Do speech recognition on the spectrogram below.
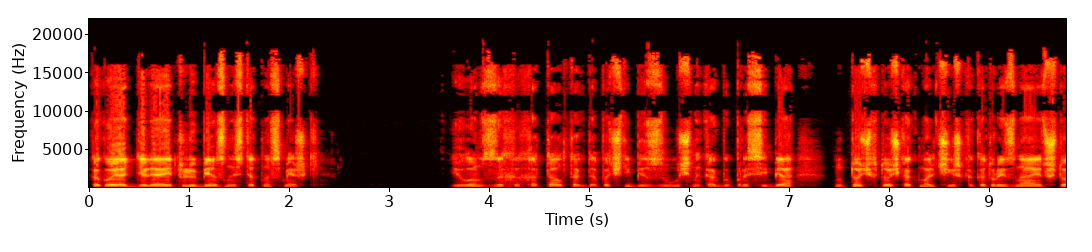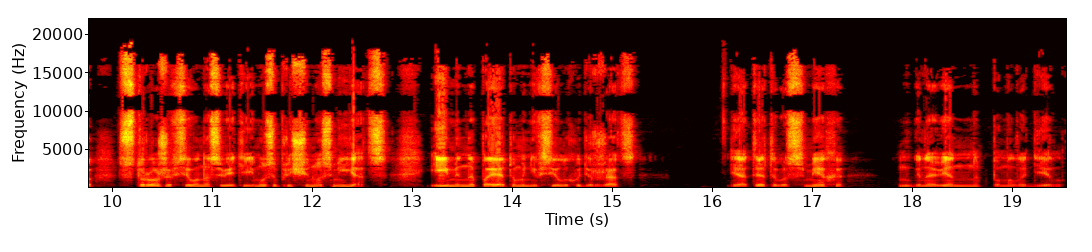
какое отделяет любезность от насмешки. И он захохотал тогда почти беззвучно, как бы про себя, ну, точь-в-точь, точь, как мальчишка, который знает, что строже всего на свете ему запрещено смеяться, и именно поэтому не в силах удержаться и от этого смеха мгновенно помолодел.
